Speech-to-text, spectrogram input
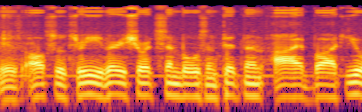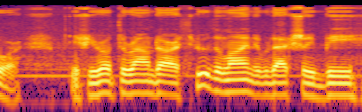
is also three very short symbols in Pitman. I bought your. If you wrote the round R through the line, it would actually be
